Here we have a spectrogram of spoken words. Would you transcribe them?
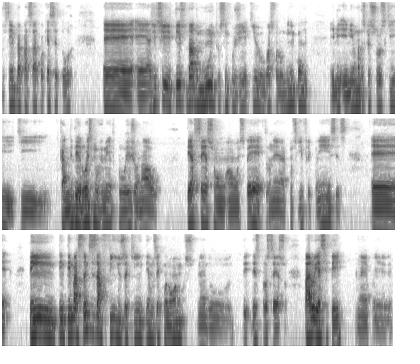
Sempre vai passar qualquer setor. É, é, a gente tem estudado muito o 5G aqui, eu gosto falar, o Lincoln, ele, ele é uma das pessoas que, que cara, liderou esse movimento para o regional ter acesso a um, a um, espectro, né, a conseguir frequências. É, tem, tem, tem bastante desafios aqui em termos econômicos né, do, desse processo para o ISP, né, é,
